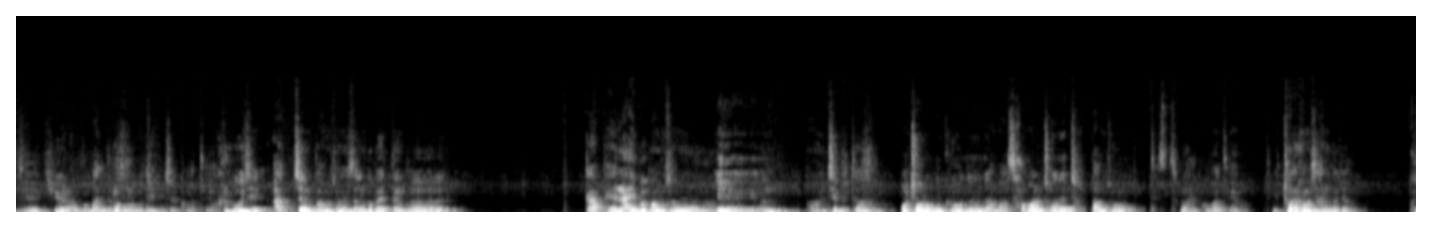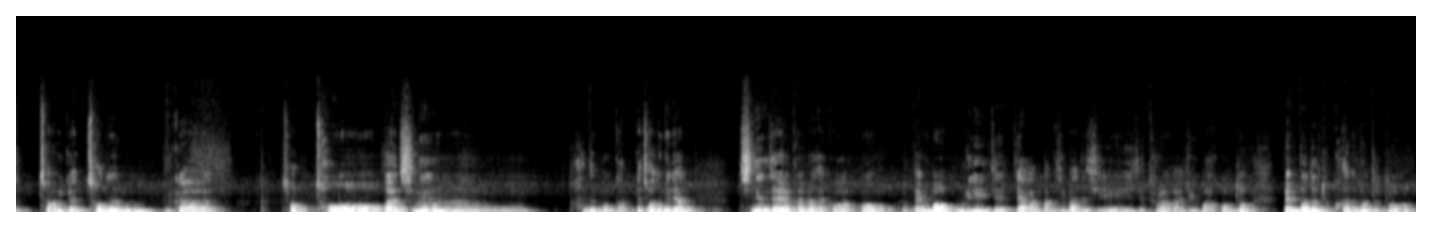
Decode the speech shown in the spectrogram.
이제 기회를 한번 만들어 보는 것도 괜찮을 것 같아요. 그리고 이제 앞전 방송에서 언급했던 그 카페 라이브 방송은 예. 언제부터 어 저는 그거는 아마 3월 전에 첫 방송 테스트를 할 것 같아요. 돌아가면서 하는 거죠? 그쵸. 그러니까 저는 그러니까 저 저가 진행하는 건가? 그러니까 저는 그냥 진행자 역할만 할 것 같고 그 멤버 우리 이제 야간 방송 하듯이 이제 들어와가지고 하고 또 멤버들 토크하는 것도 또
